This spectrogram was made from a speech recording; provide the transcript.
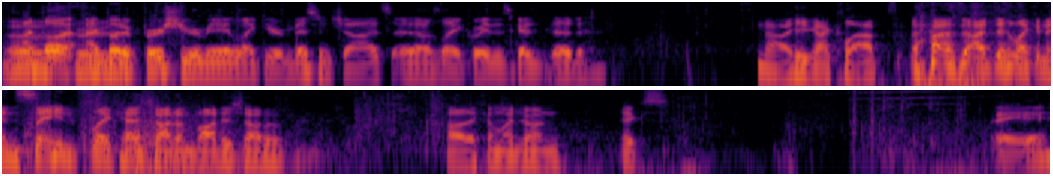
that I was thought I thought at first you were meaning like you were missing shots, and I was like, wait, this guy's dead. No, he got clapped. I did like an insane flick headshot and body shot him. Oh, they come my drone. Dicks. Right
